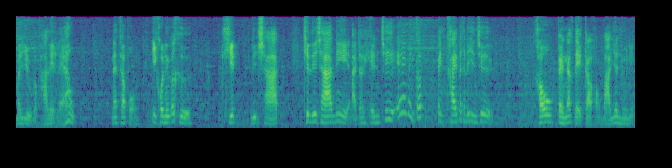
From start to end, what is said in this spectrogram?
มาอยู่กับพาเลตแล้วนะครับผมอีกคนหนึ่งก็คือคิดริชาร์ดคิดริชาร์ดนี่อาจจะเห็นชื่อ เอ๊ะมันก็เป็นใครไม่เคยได้ยินชื่อ เขาเป็นนักเตะเก่าของบาเยิร์นมิวนิก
